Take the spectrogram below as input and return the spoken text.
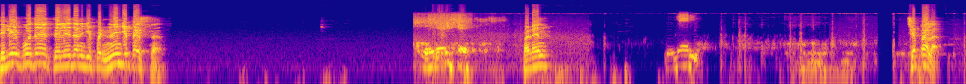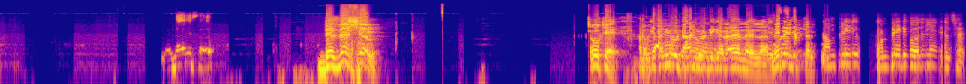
తెలియకపోతే తెలియదని చెప్పండి. నేను చెప్పేస్తా పడన్ చెప్పాలా? Desertion okay. Okay unmute unmute ఇక. నేనే చెప్తాను. కంప్లీట్ కంప్లీట్గా వదిలేయడం సార్.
